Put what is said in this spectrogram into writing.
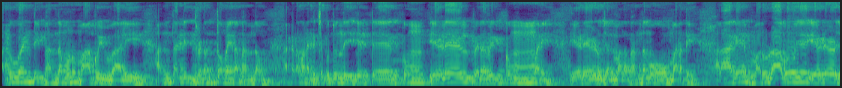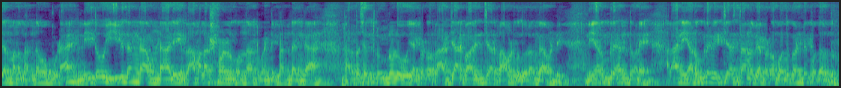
అటువంటి బంధమును మాకు ఇవ్వాలి. అంతటి దృఢత్వమైన బంధం. అక్కడ మనకి చెబుతుంది ఎత్తేక్కుం ఏళేల్ పిరవిక్కుం అని. ఏడేడు జన్మల బంధము మనది. అలాగే మరు రాబోయే ఏడేడు జన్మల బంధము కూడా నీతో ఈ విధంగా ఉండాలి. రామలక్ష్మణులకు ఉన్నటువంటి బంధంగా. భరత శత్రుఘ్నులు ఎక్కడో రాజ్యాన్ని పాలించారు రాముడికి దూరంగా ఉండి నీ అనుగ్రహంతోనే. అలా నీ అనుగ్రహం ఇచ్చేస్తాను. నువ్వు ఎక్కడో బతుకుంటే కుదరదు.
